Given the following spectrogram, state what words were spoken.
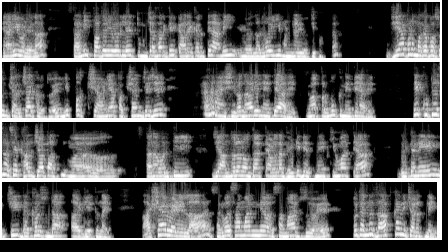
त्याही वेळेला स्थानिक पातळीवरले तुमच्यासारखे कार्यकर्ते आणि लढवई मंडळी होती फक्त. जी आपण मगापासून चर्चा करतोय, हे पक्ष आणि या पक्षांचे जे शिरोधारी नेते आहेत किंवा प्रमुख नेते आहेत, ते कुठेच अशा खालच्या स्तरावरती जी आंदोलन होतात त्यावेळेला भेटी देत नाहीत किंवा त्या घटनेची दखल सुद्धा घेत नाहीत. अशा वेळेला सर्वसामान्य समाज जो आहे, तो त्यांना जाब का विचारत नाही?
